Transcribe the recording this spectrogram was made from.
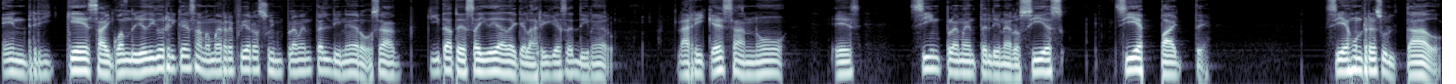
en riqueza. Y cuando yo digo riqueza no me refiero simplemente al dinero. O sea, quítate esa idea de que la riqueza es dinero. La riqueza no es simplemente el dinero. Sí es, sí es parte. Sí es un resultado.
